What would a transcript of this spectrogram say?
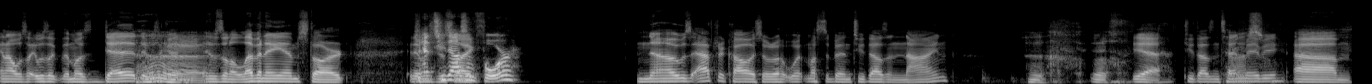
and I was it was like the most dead. It was like Ah. a, it was an 11 a.m. start. and Is it that was just like- 2004? no, it was after college, so it must have been 2009. Ugh, ugh. Yeah, 2010 Gross. maybe. Um,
